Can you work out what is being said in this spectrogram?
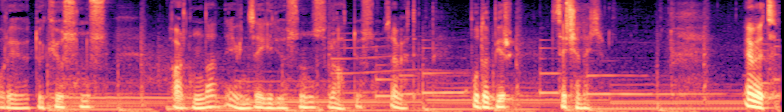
oraya döküyorsunuz. Ardından evinize gidiyorsunuz, rahatlıyorsunuz. Evet. Bu da bir seçenek. Evet.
